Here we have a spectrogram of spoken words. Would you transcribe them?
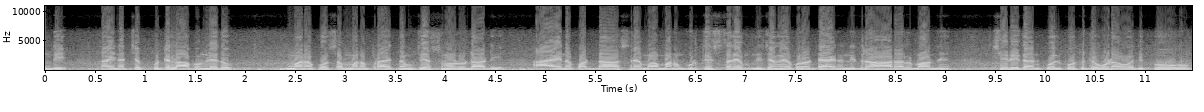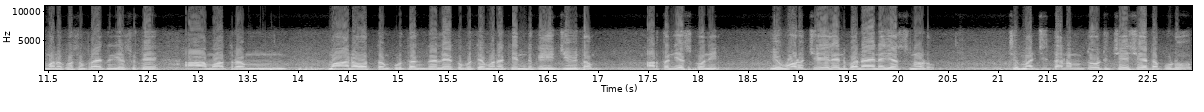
ఉంది. అయినా చెప్పుకుంటే లాభం లేదు. మన కోసం మనం ప్రయత్నం చేస్తున్నాడు డాడీ. ఆయన పడ్డ శ్రమ మనం గుర్తిస్తలేం. నిజంగా చెప్పాలంటే ఆయన నిద్రాహారాలు మాని శరీరాన్ని కోల్పోతుంటే కూడా ఒక దిక్కు మన కోసం ప్రయత్నం చేస్తుంటే ఆ మాత్రం మానవత్వం కృతజ్ఞత లేకపోతే మనకెందుకు ఈ జీవితం? అర్థం చేసుకొని ఎవరు చేయలేని పని ఆయన చేస్తున్నాడు. మంచితనంతో చేసేటప్పుడు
